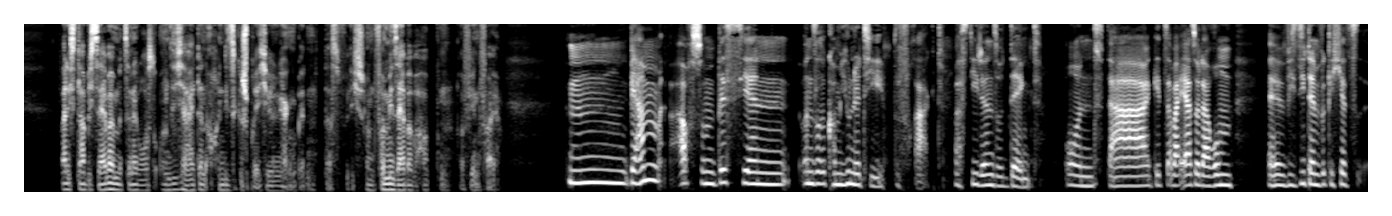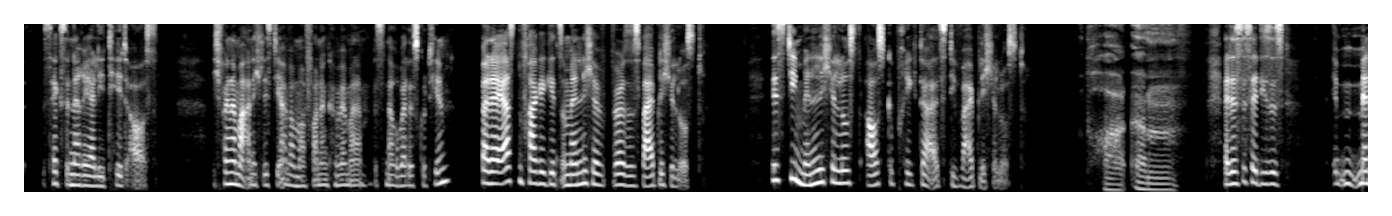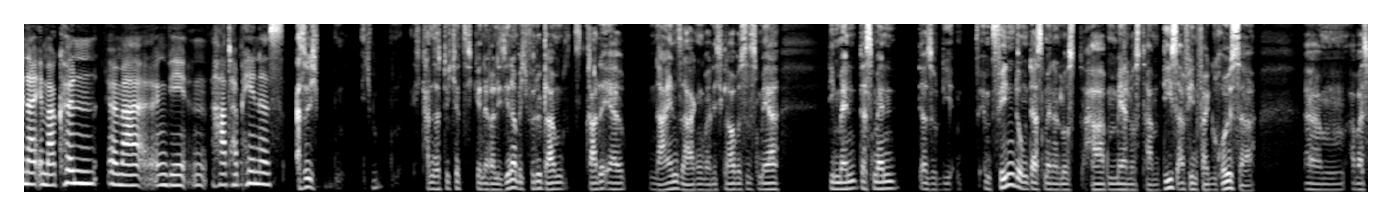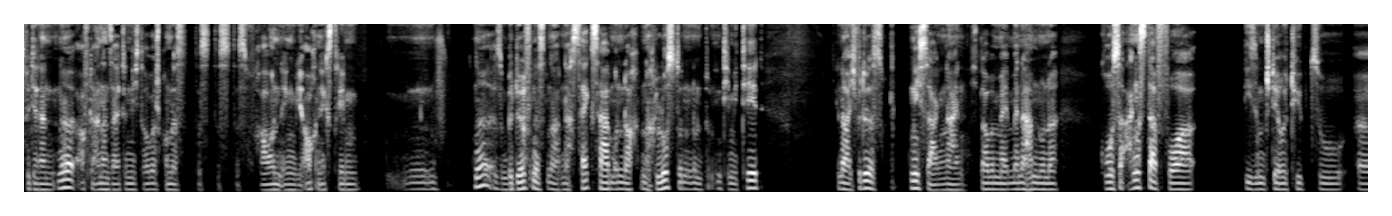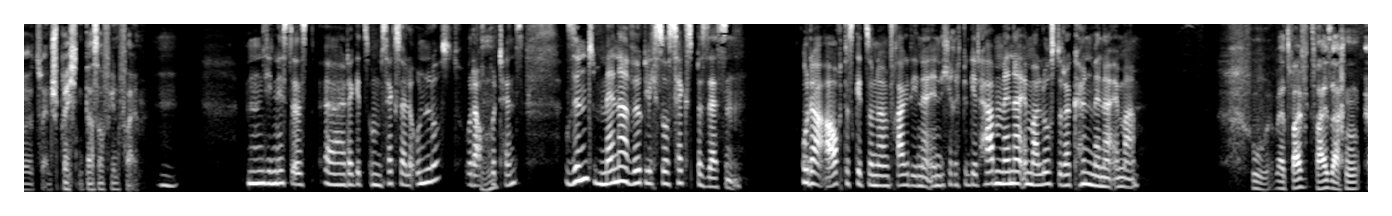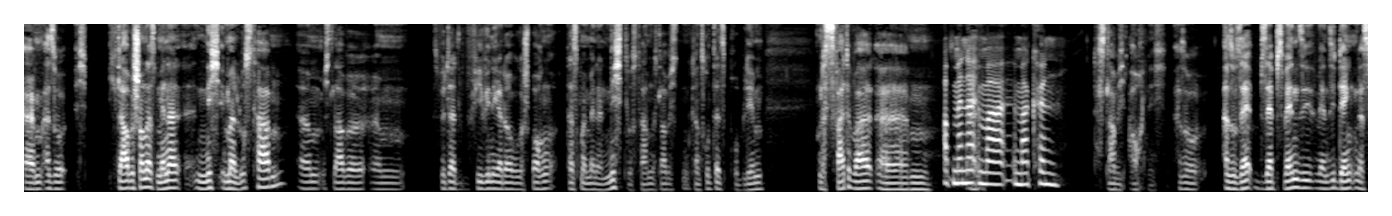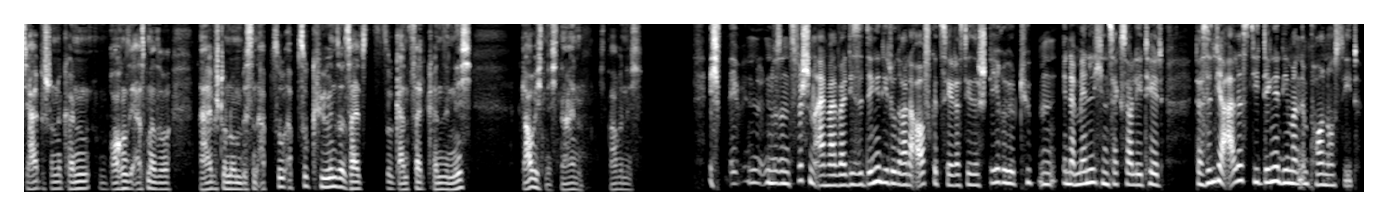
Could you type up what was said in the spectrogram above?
weil ich glaube ich selber mit so einer großen Unsicherheit dann auch in diese Gespräche gegangen bin. Das würde ich schon von mir selber behaupten, auf jeden Fall. Mm, wir haben auch so ein bisschen unsere Community befragt, was die denn so denkt. Und da geht es aber eher so darum, äh, wie sieht denn wirklich jetzt Sex in der Realität aus? Ich fange da mal an, ich lese die einfach mal vor, dann können wir mal ein bisschen darüber diskutieren. Bei der ersten Frage geht es um männliche versus weibliche Lust. Ist die männliche Lust ausgeprägter als die weibliche Lust? Boah, ähm. Weil das ist ja dieses Männer immer können, immer irgendwie ein harter Penis. Also ich, ich, ich kann das natürlich jetzt nicht generalisieren, aber ich würde da gerade eher Nein sagen, weil ich glaube, es ist mehr die Men, dass Men, also die Empfindung, dass Männer Lust haben, mehr Lust haben, die ist auf jeden Fall größer. Ähm, aber es wird ja dann ne, auf der anderen Seite nicht darüber gesprochen, dass, dass, dass, dass Frauen irgendwie auch ein extrem ne, also ein Bedürfnis nach, nach Sex haben und nach, nach Lust und, und Intimität. Genau, ich würde das nicht sagen, nein. Ich glaube, Männer haben nur eine große Angst davor, diesem Stereotyp zu, äh, zu entsprechen. Das auf jeden Fall. Hm. Hm, die nächste ist, äh, da geht es um sexuelle Unlust oder auch mhm. Potenz. Sind Männer wirklich so sexbesessen? Oder auch, das geht so eine Frage, die in eine ähnliche Richtung geht, haben Männer immer Lust oder können Männer immer? Puh, zwei, zwei Sachen. Ähm, also ich, ich glaube schon, dass Männer nicht immer Lust haben. Ähm, ich glaube, ähm, es wird halt viel weniger darüber gesprochen, dass man Männer nicht Lust haben. Das ist, glaube ich, ein ganz grundsätzliches Problem. Und das zweite war. Ähm, Ob Männer äh, immer, immer können. Das glaube ich auch nicht. Also, also selbst wenn sie, wenn sie denken, dass sie eine halbe Stunde können, brauchen sie erstmal so eine halbe Stunde, um ein bisschen abzu, abzukühlen. Das heißt, so ganz Zeit können sie nicht. Glaube ich nicht, nein. Ich glaube nicht. Ich, äh, nur so ein Zwischeneinmal, weil diese Dinge, die du gerade aufgezählt hast, diese Stereotypen in der männlichen Sexualität, das sind ja alles die Dinge, die man im Pornos sieht.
